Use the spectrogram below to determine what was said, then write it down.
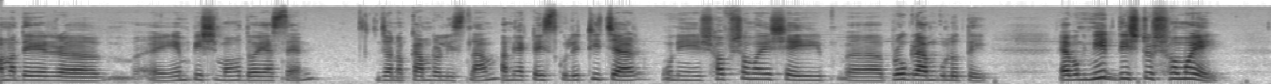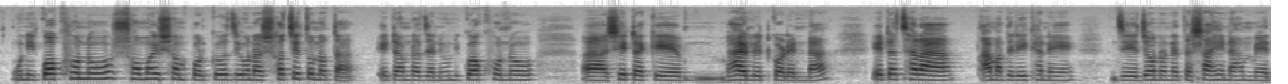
আমাদের এমপি মহোদয় আছেন, জনাব কামরুল ইসলাম। আমি একটা স্কুলের টিচার উনি সবসময় সেই প্রোগ্রামগুলোতে এবং নির্দিষ্ট সময়ে উনি কখনো সময় সম্পর্কেও যে ওনার সচেতনতা, এটা আমরা জানি, উনি কখনো সেটাকে ভায়োলেট করেন না। এটা ছাড়া আমাদের এখানে যে জননেতা শাহিন আহমেদ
